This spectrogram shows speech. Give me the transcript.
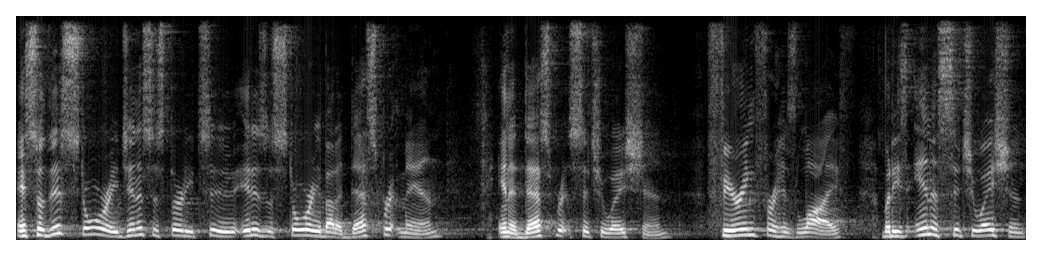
And so, this story, Genesis 32, it is a story about a desperate man in a desperate situation, fearing for his life, but he's in a situation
